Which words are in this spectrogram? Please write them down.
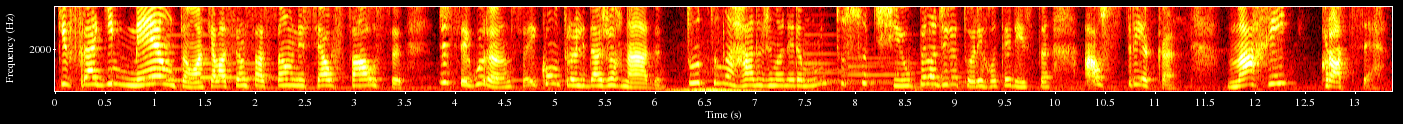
que fragmentam aquela sensação inicial falsa de segurança e controle da jornada. Tudo narrado de maneira muito sutil pela diretora e roteirista austríaca Marie Krotzer.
